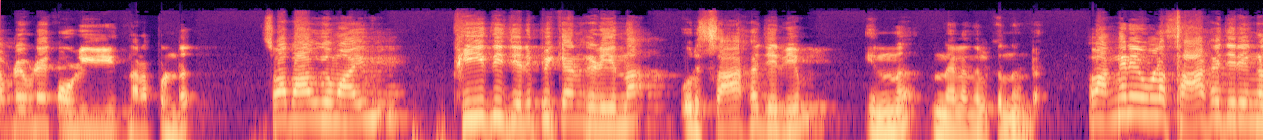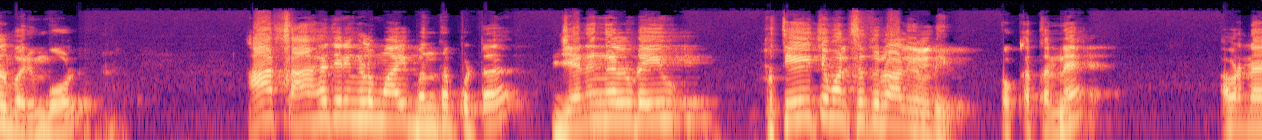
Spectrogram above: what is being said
അവിടെ ഇവിടെയൊക്കെ ഒഴുകി നടപ്പുണ്ട്. സ്വാഭാവികമായും ഭീതി ജനിപ്പിക്കാൻ കഴിയുന്ന ഒരു സാഹചര്യം ഇന്ന് നിലനിൽക്കുന്നുണ്ട്. അപ്പോൾ അങ്ങനെയുള്ള സാഹചര്യങ്ങൾ വരുമ്പോൾ ആ സാഹചര്യങ്ങളുമായി ബന്ധപ്പെട്ട് ജനങ്ങളുടെയും പ്രത്യേകിച്ച് മത്സ്യത്തൊഴിലാളികളുടെയും ഒക്കെ തന്നെ അവരുടെ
